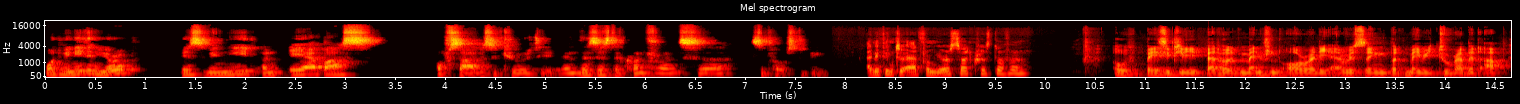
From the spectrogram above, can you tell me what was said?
what we need in Europe is we need an Airbus of cybersecurity. And this is the conference uh, supposed to be. Anything to add from your side, Christopher? Oh, basically, Berthold mentioned already everything, but maybe to wrap it up,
